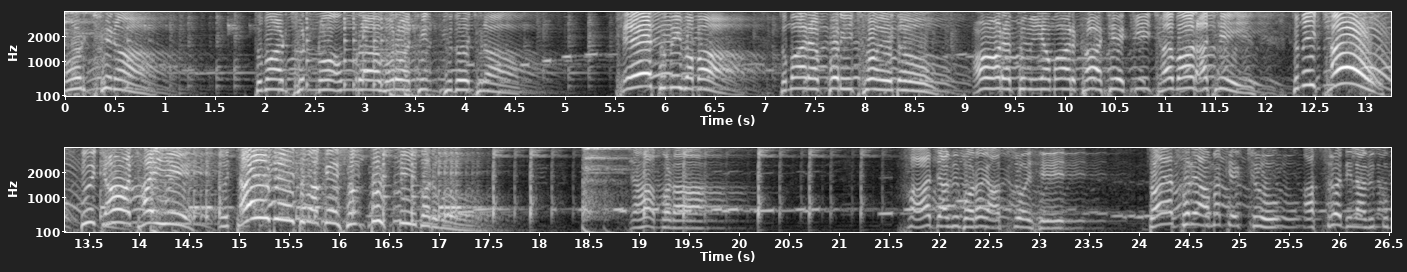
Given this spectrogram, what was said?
মরছে না। তোমার জন্য আমরা বড় চিন্তিত ছিলাম। কে তুমি বাবা? তোমার পরিচয় দাও। আর তুমি আমার কাছে কি ছাবার আছে? তুমি চাও তুমি যা চাইবে তাই দিয়ে তোমাকে সন্তুষ্টি করব। করব জাহাপনা আজ আমি বড়ই আশ্রয়হীন। দয়া করে আমাকে একটু আশ্রয় দিলে আমি খুব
